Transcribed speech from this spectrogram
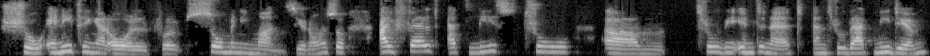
show anything at all for so many months, you know. So I felt at least through um, through the internet and through that medium,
